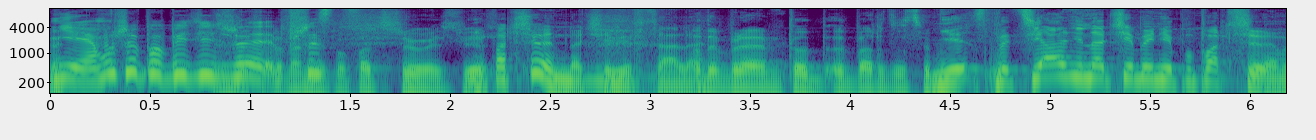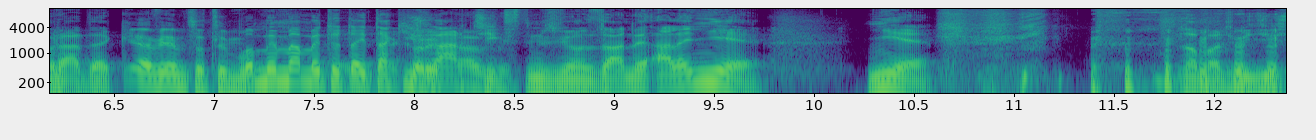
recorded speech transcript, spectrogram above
Nie, ja muszę powiedzieć, że Że wszyscy... popatrzyłeś, Nie wiesz? patrzyłem na ciebie wcale. Odebrałem to bardzo sympatycznie. Nie, specjalnie na ciebie nie popatrzyłem, Radek. Ja wiem, co ty Bo mówisz. my mamy tutaj taki korytarzu. żarcik z tym związany, ale nie. Nie. Zobacz, widzisz?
